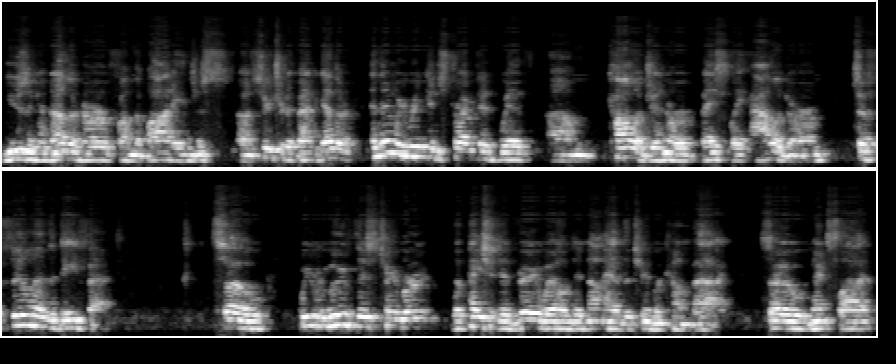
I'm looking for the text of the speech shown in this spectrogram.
using another nerve from the body and just uh, sutured it back together. And then we reconstructed with um, collagen or basically alloderm to fill in the defect. So we removed this tumor. The patient did very well and did not have the tumor come back. So next slide.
